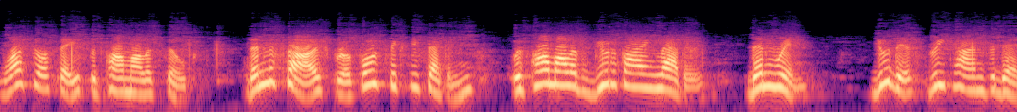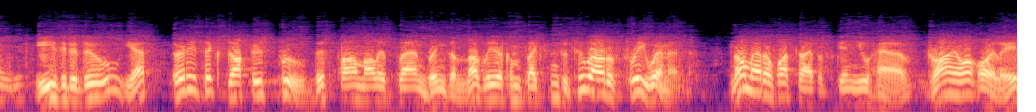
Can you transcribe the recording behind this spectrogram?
Wash your face with Palmolive soap. Then massage for a full 60 seconds with Palmolive's beautifying lather. Then rinse. Do this three times a day. Easy to do, yet 36 doctors prove this Palmolive plan brings a lovelier complexion to two out of three women. No matter what type of skin you have, dry or oily,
